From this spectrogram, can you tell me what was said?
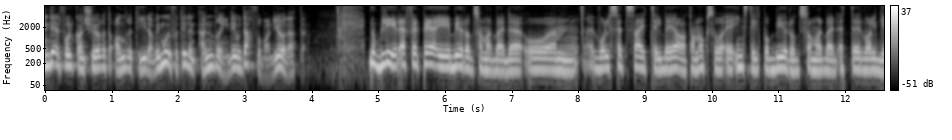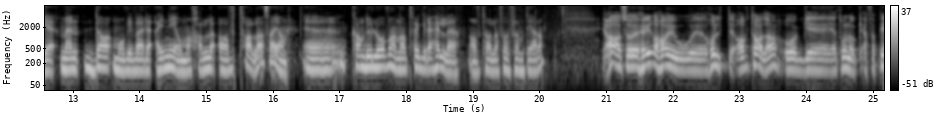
en del folk kan kjøre til andre tider. Vi må jo få til en endring. Det er jo derfor man gjør dette. Nå blir Frp i byrådssamarbeidet, og um, Voldseth sier til BA at han også er innstilt på byrådssamarbeid etter valget. Men da må vi være enige om å holde avtaler, sier han. Eh, kan du love han at Høyre holder avtaler for framtida? Ja, altså Høyre har jo eh, holdt avtaler, og eh, jeg tror nok Frp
